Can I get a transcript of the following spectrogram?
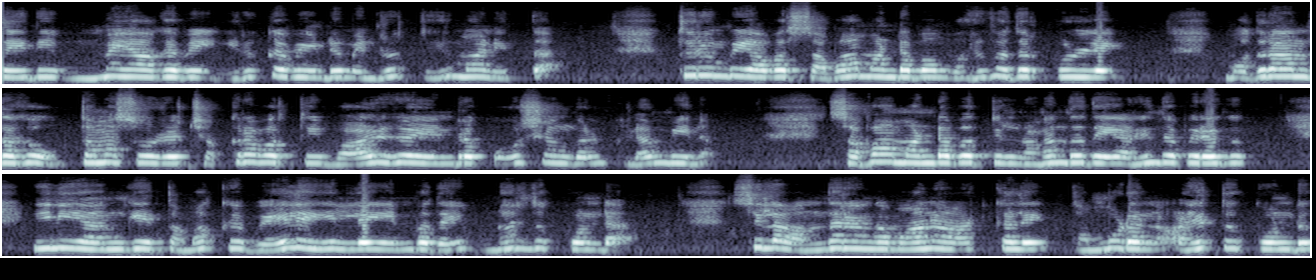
செய்தி உண்மையாகவே இருக்க வேண்டும் என்று தீர்மானித்தார். திரும்பி அவர் சபா மண்டபம் வருவதற்குள்ளே மதுராந்தக உத்தம சோழ சக்கரவர்த்தி வாழ்க என்ற கோஷங்கள் கிளம்பின. சபா மண்டபத்தில் நடந்ததை அறிந்த பிறகு இனி அங்கே தமக்கு வேலை இல்லை என்பதை உணர்ந்து கொண்டார். சில அந்தரங்கமான ஆட்களை தம்முடன் அழைத்து கொண்டு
